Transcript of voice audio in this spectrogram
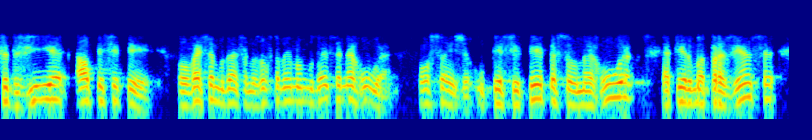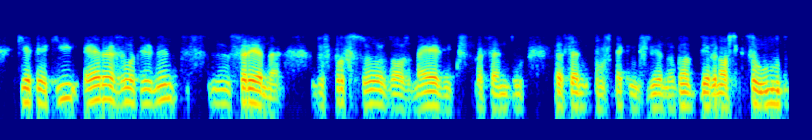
se devia ao PCP. Houve essa mudança, mas houve também uma mudança na rua. Ou seja, o PCP passou na rua a ter uma presença que até aqui era relativamente eh, serena dos professores aos médicos, passando, passando pelos técnicos de diagnóstico de saúde,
